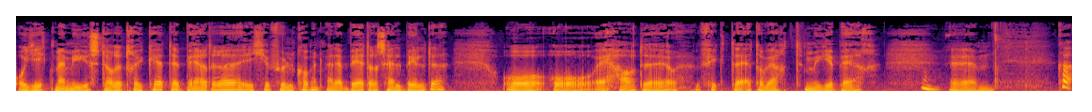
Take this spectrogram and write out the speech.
og gitt meg mye større trygghet. Det er bedre, ikke fullkomment, men det er bedre selvbilde. Og, og jeg har det, fikk det etter hvert mye bedre. Mm. Um, hva,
